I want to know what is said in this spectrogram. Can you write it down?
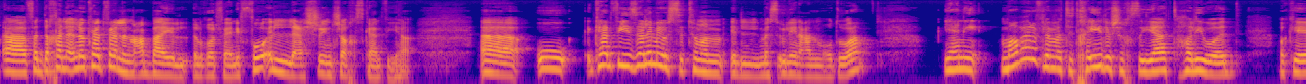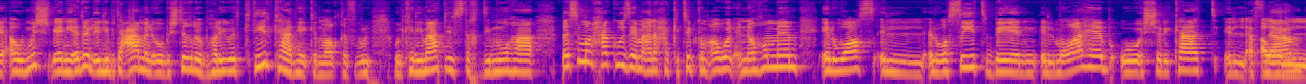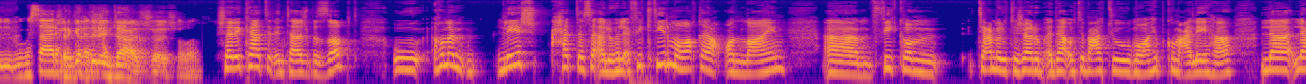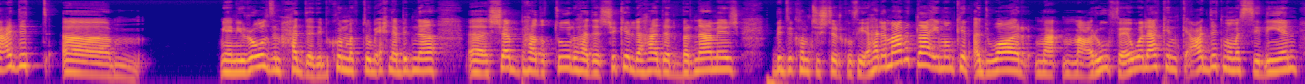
آه فدخلنا إنه كانت فعلا معباية الغرفة يعني فوق ال 20 شخص كان فيها. آه وكان في زلمة وست هم المسؤولين عن الموضوع. يعني ما بعرف لما تتخيلوا شخصيات هوليوود أوكي؟ أو مش يعني هدول اللي بيتعاملوا وبيشتغلوا بهوليوود كتير كان هيك الموقف وال- والكلمات اللي استخدموها. بس هم حكوا زي ما أنا حكيت لكم أول إنه هم الواص ال- الوسيط بين المواهب والشركات أو الأفلام. المسارح شركات الإنتاج شركات الإنتاج بالضبط. وهم ليش حتى سألوا؟ هلأ في كتير مواقع اونلاين فيكم تعملوا تجارب أداء وتبعتوا مواهبكم عليها ل- لعدة يعني رولز محددة. بيكون مكتوب إحنا بدنا آه، شاب هذا الطول وهذا الشكل لهذا البرنامج بدكم تشتركوا فيه. هلا ما بتلاقي ممكن أدوار مع معروفة ولكن عده ممثلين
